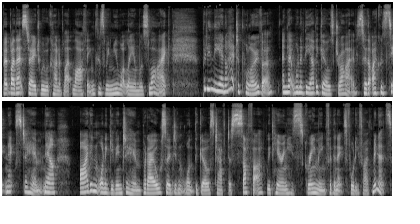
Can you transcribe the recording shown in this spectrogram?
But by that stage, we were kind of like laughing because we knew what Liam was like. But in the end, I had to pull over and let one of the other girls drive so that I could sit next to him. Now, I didn't want to give in to him, but I also didn't want the girls to have to suffer with hearing his screaming for the next 45 minutes.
